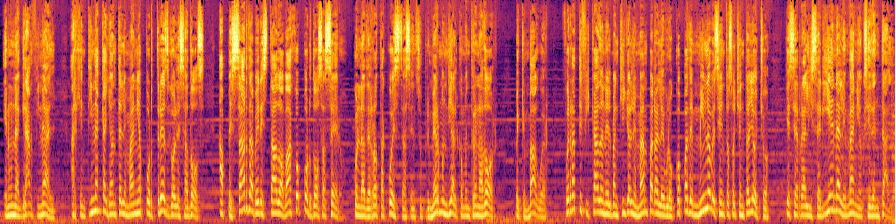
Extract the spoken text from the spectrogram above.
En una gran final, Argentina cayó ante Alemania por 3 goles a 2, a pesar de haber estado abajo por 2 a 0. Con la derrota a cuestas en su primer mundial como entrenador, Beckenbauer fue ratificado en el banquillo alemán para la Eurocopa de 1988, que se realizaría en Alemania Occidental.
